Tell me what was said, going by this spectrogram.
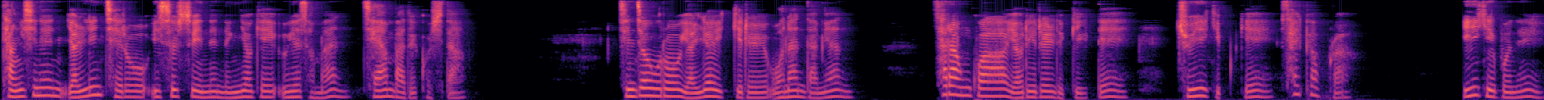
당신은 열린 채로 있을 수 있는 능력에 의해서만 제한받을 것이다. 진정으로 열려있기를 원한다면 사랑과 열의를 느낄 때 주의 깊게 살펴보라. 이 기분을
